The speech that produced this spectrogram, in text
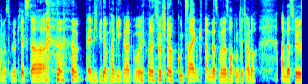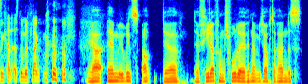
haben wir zum Glück jetzt da endlich wieder ein paar Gegner hat, wo man das wirklich auch noch gut zeigen kann, dass man das hoffentlich auch noch anders lösen kann als nur mit Flanken. ja, ähm, übrigens auch der, der Fehler von Schwole erinnert mich auch daran, dass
